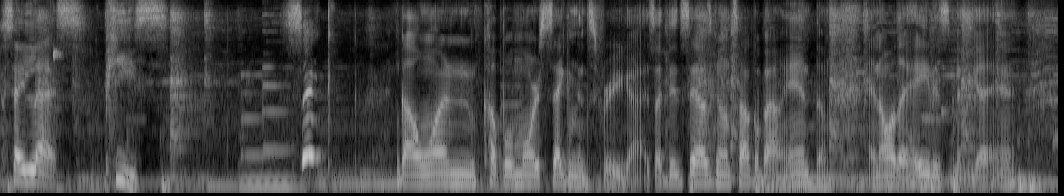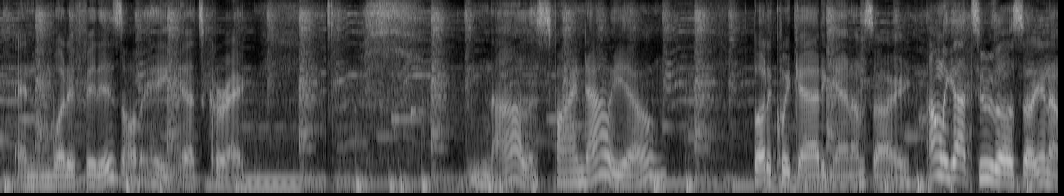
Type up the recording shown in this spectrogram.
Say less. Peace. Sick. Got one couple more segments for you guys. I did say I was gonna talk about Anthem and all the hate it's been getting. And what if it is all the hate that's correct? Nah, let's find out, yo. But a quick ad again, I'm sorry. I only got two though, so you know.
